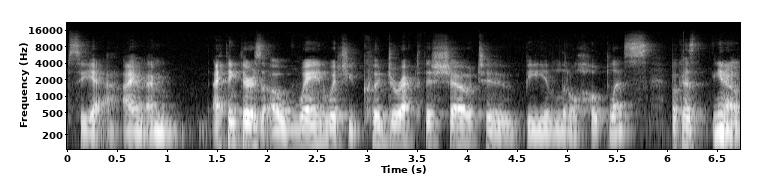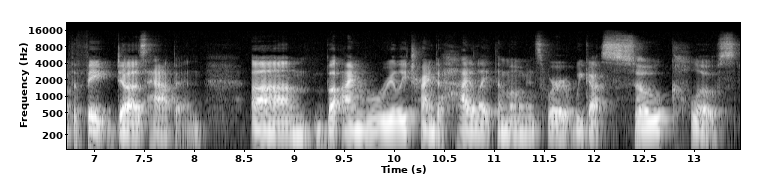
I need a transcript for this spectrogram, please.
so yeah, I'm, I'm I think there's a way in which you could direct this show to be a little hopeless because you know the fate does happen. Um, but I'm really trying to highlight the moments where we got so close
